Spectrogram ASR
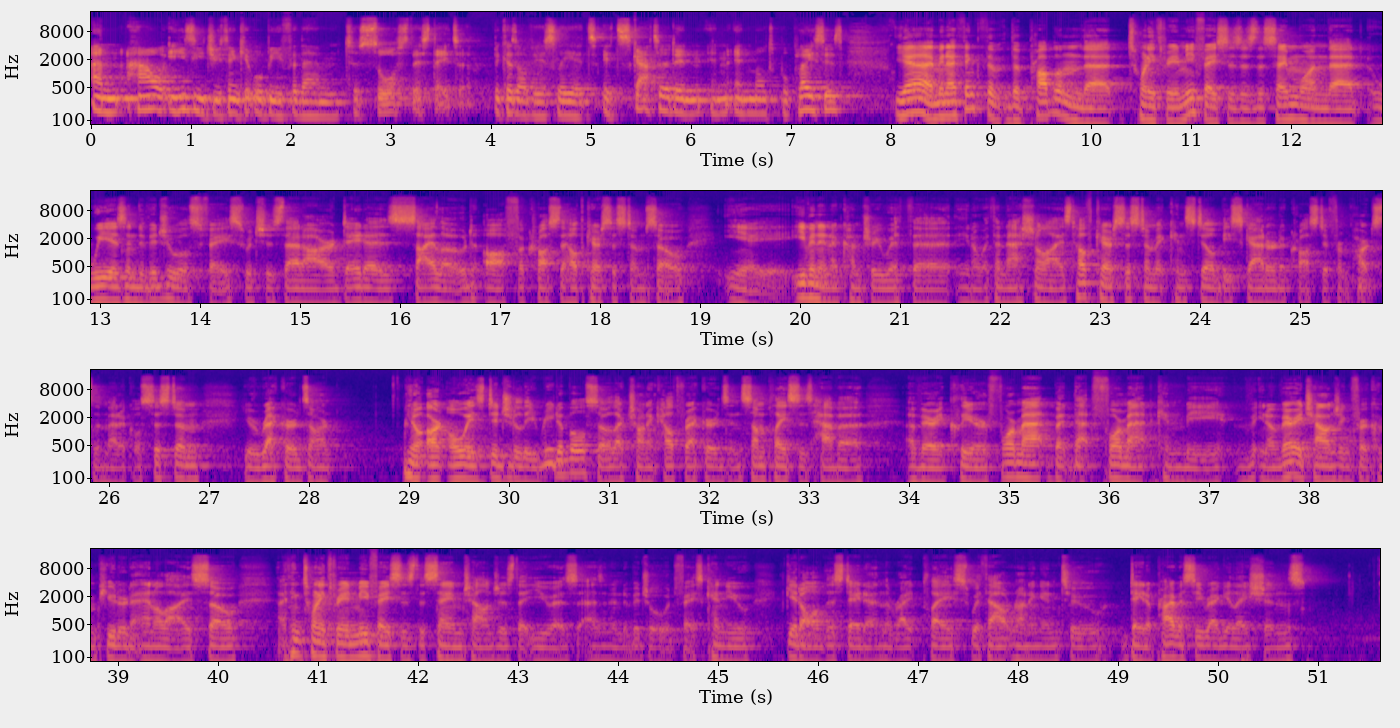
And how easy do you think it will be for them to source this data? Because obviously it's it's scattered in, in, in multiple places. Yeah, I mean, I think the, the problem that 23andMe faces is the same one that we as individuals face, which is that our data is siloed off across the healthcare system. So even in a country with a you know with a nationalized healthcare system, it can still be scattered across different parts of the medical system. Your records aren't you know aren't always digitally readable, so electronic health records in some places have a a very clear format, but that format can be you know very challenging for a computer to analyze. So I think 23andMe faces the same challenges that you as as an individual would face. Can you get all of this data in the right place without running into data privacy regulations?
